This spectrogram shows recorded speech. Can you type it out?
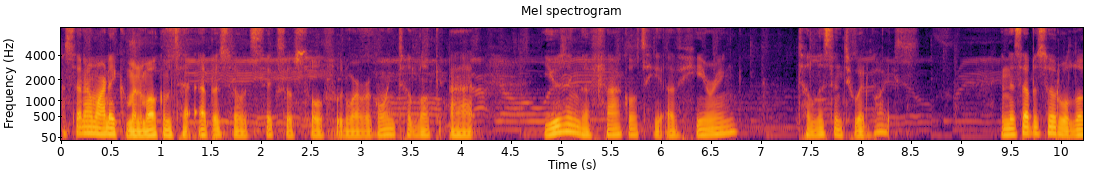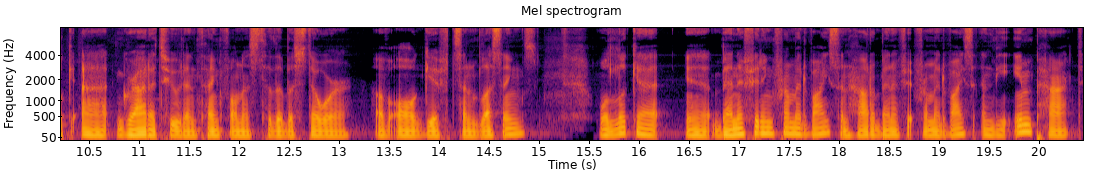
Assalamu alaikum and welcome to episode 6 of Soul Food, where we're going to look at using the faculty of hearing to listen to advice. In this episode, we'll look at gratitude and thankfulness to the bestower of all gifts and blessings. We'll look at uh, benefiting from advice and how to benefit from advice and the impact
